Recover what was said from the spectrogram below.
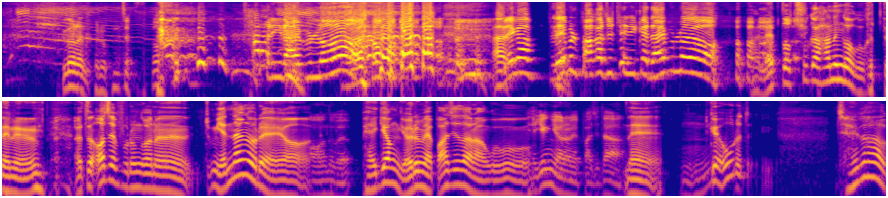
그거는 그럼 혼자서 차라리 날 불러. 아. 내가 랩을 박아줄 테니까 날 불러요. 아, 랩도 추가하는 거고 그때는 여튼 어제 부른 거는 좀 옛날 노래예요. 어, 거요? 배경 여름에 빠지다라고. 배경 여름에 빠지다. 네. 음. 꽤 오래 제가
